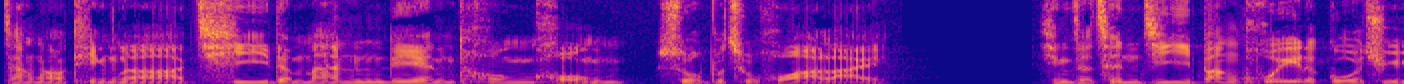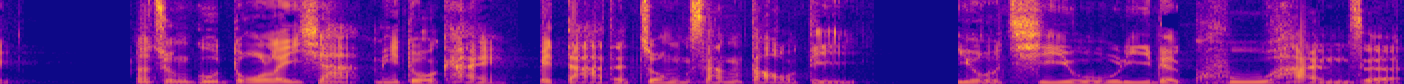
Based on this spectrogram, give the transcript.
长老听了，气得满脸通红，说不出话来。行者趁机一棒挥了过去。那村姑躲了一下，没躲开，被打得重伤倒地，有气无力的哭喊着，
